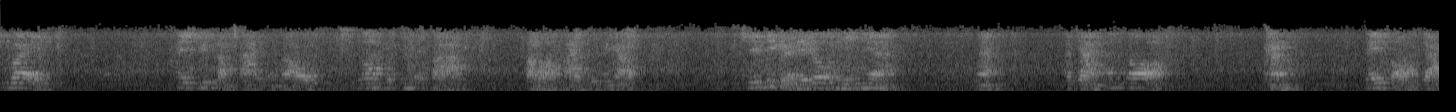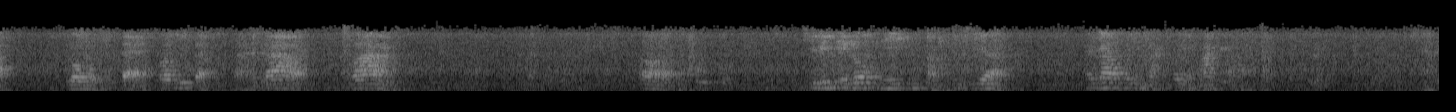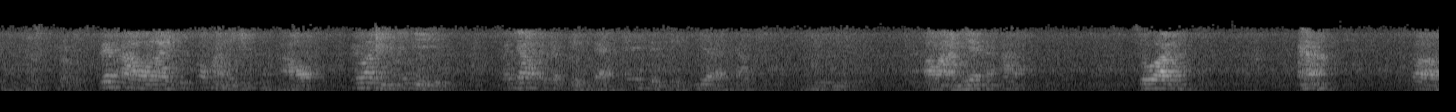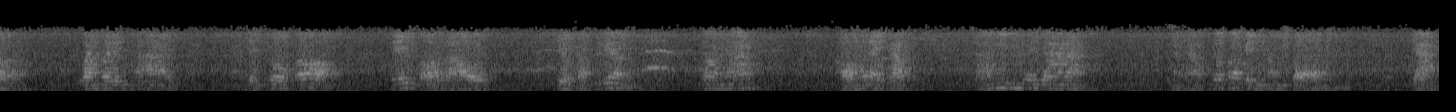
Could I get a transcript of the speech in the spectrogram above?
ช่วยให้ชีวิตหลังตายของเรารอดพ้นทุกข์บาปตลอดไปใช่ไหมครับ ชีวิตที่เกิดในโลกนี้เนี่ยนะอาจารย์ท่านก็ได้สอนจากโลกที่แปดข้อที่แปดถึงสามเก้าว่าชีวิตในโลกนี้ของที่เชื่อพระเจ้าก็ยังรักก็อย่างมากมาย เรื่องราวอะไรที่เข้ามาในชีวิตของเขาไม่ว่าดีไม่ดีพระเจ้าก็จะเปลี่ยนแปลงให้เป็นสิ่งที่อะไรครับประมาณนี้นะครับ ส่วนวันวาเลนไทน์อาจารย์โจก็ได้สอนเราเกี่ยวกับเรื่องความรักของอะไรครับ สามีภรรยานะครับ แล้วก็เป็นคำสอนจาก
